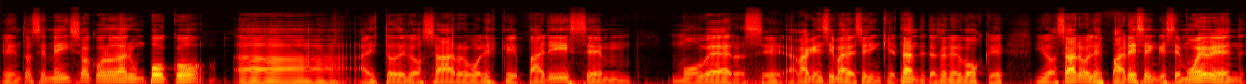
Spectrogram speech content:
Entonces me hizo acordar un poco a, a esto de los árboles que parecen moverse. Además que encima debe ser inquietante, estás en el bosque y los árboles parecen que se mueven.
